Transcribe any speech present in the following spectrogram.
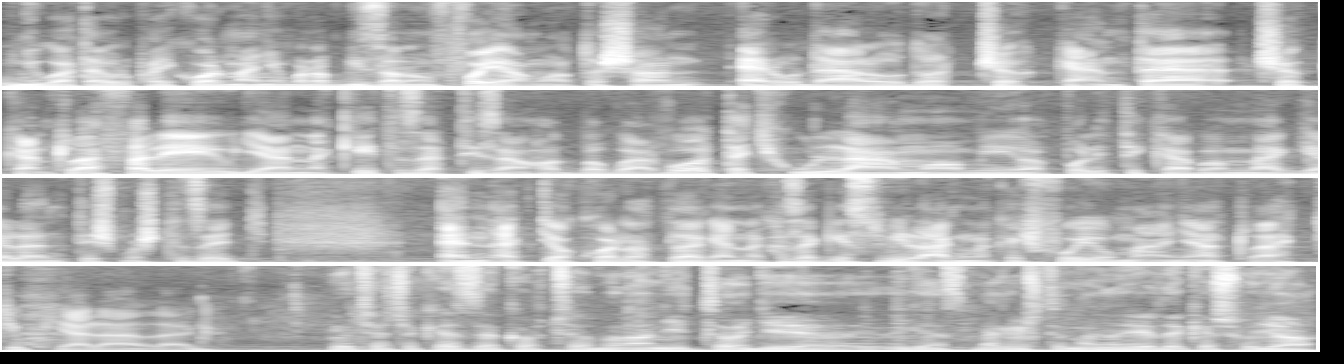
nyugat-európai kormányokban a bizalom folyamatosan erodálódott, csökkent, csökkent lefelé. Ugye ennek 2016-ban már volt egy hullám, ami a politikában megjelent, és most ez egy, ennek gyakorlatilag ennek az egész világnak egy folyamányát látjuk jelenleg. Bocsánat, csak ezzel kapcsolatban annyit, hogy igen, ezt megértem, nagyon érdekes, hogy a,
